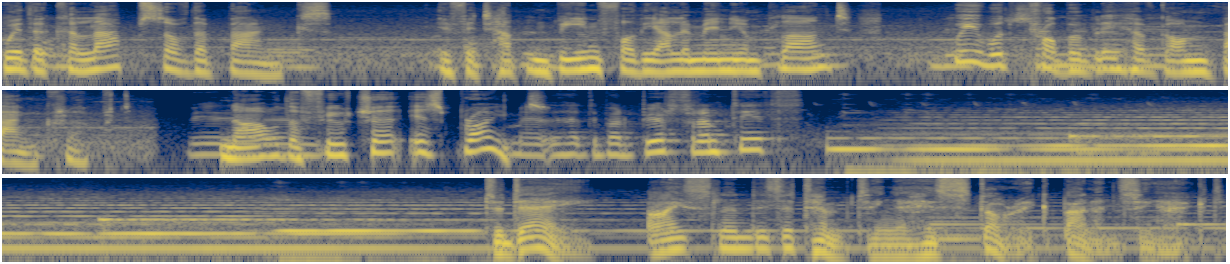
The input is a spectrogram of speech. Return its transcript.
With the collapse of the banks, if it hadn't been for the aluminium plant, we would probably have gone bankrupt. Now the future is bright. Today, Iceland is attempting a historic balancing act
